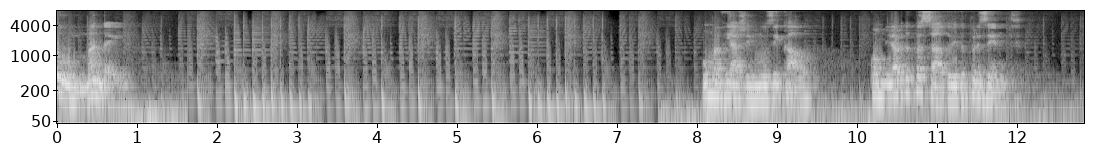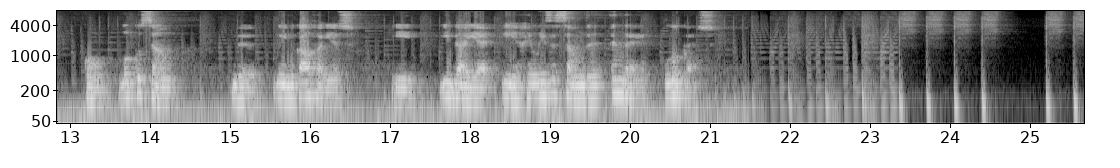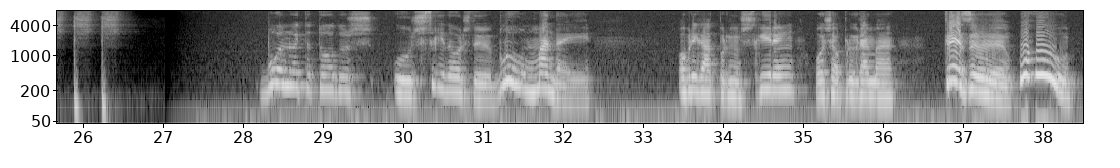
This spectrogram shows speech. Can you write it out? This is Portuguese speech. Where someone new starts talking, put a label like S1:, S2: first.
S1: Blue Monday. Uma viagem musical com o melhor do passado e do presente, com locução de Lino Galveias e ideia e realização de André Lucas. Boa noite a todos os seguidores de Blue Monday. Obrigado por nos seguirem. Hoje é o programa 13. Uhul!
